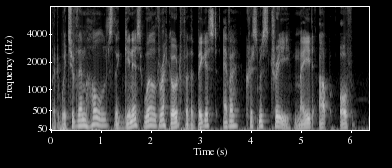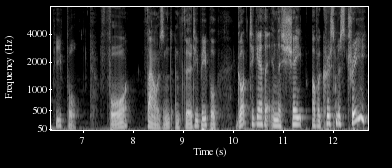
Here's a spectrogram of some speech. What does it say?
But which of them holds the Guinness World Record for the biggest ever Christmas tree made up of people? 4,030 people got together in the shape of a Christmas tree?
